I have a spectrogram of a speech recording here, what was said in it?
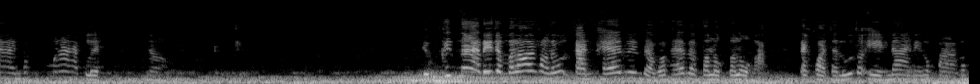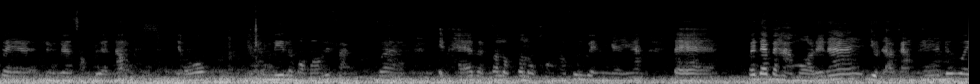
ง่ายๆมาก ๆเลยเนาะเดี๋ยวคลิปหน้าเดี๋ยวจะมาเล่าให้ฟังนะว่าการแพ้เป็นแบบว่าแพ้แบบตลกตลกๆอะ แต่กว่าจะรู้ตัวเองได้เนี่ยก็ปาเข้าไปหนึ่งเดือนสองเดือนนะเดี๋ยวเดี๋ยวพรุ่งนี้เรามาบอกให้ฟังว่าไอ้แพ้แบบตลกตลกของเราเพิ่งเป็นยังไงนะแต่ไม่ได้ไปหาหมอเลยนะ หยุดอาการแพ้ด้วย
